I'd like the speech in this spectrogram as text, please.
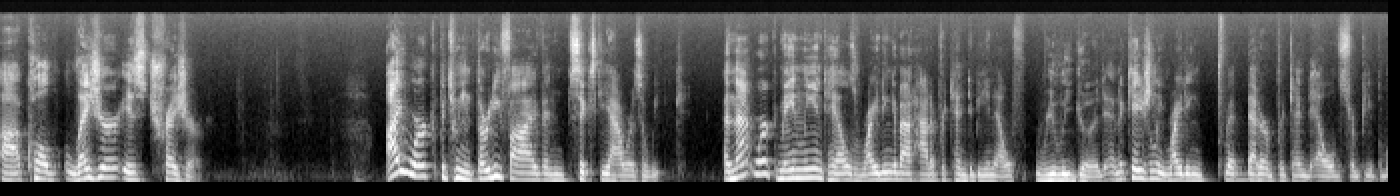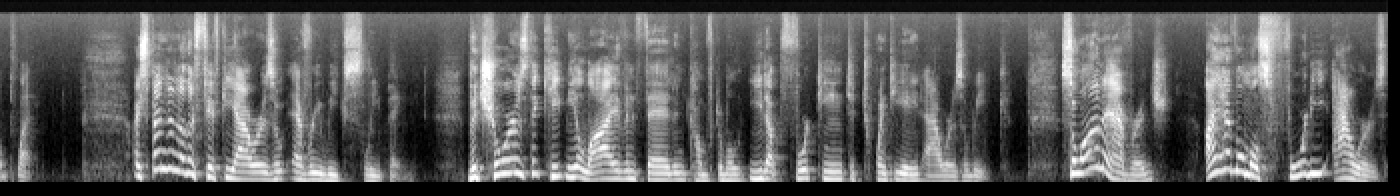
uh, called "Leisure is Treasure." I work between 35 and 60 hours a week. And that work mainly entails writing about how to pretend to be an elf really good and occasionally writing better pretend elves for people to play. I spend another 50 hours every week sleeping. The chores that keep me alive and fed and comfortable eat up 14 to 28 hours a week. So, on average, I have almost 40 hours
